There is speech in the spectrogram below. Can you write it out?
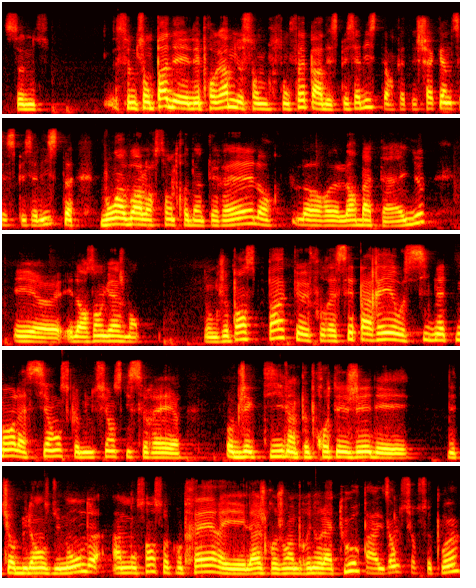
ce, ce, ne, sont pas des. Les programmes ne sont, sont, faits par des spécialistes, en fait, et chacun de ces spécialistes vont avoir leur centre d'intérêt, leur, leur, euh, leur, bataille et, et leurs engagements. Donc, je ne pense pas qu'il faudrait séparer aussi nettement la science comme une science qui serait objective, un peu protégée des, des turbulences du monde. À mon sens, au contraire, et là je rejoins Bruno Latour par exemple sur ce point,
